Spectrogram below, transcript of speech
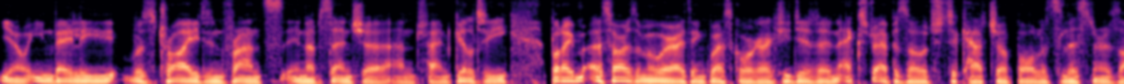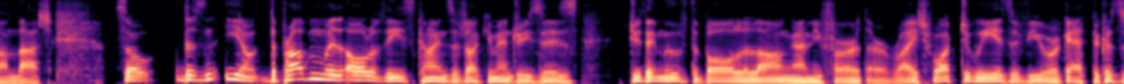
you know, Ian Bailey was tried in France in absentia and found guilty. But I'm, as far as I'm aware, I think West Cork actually did an extra episode to catch up all its listeners on that. So there's, you know, the problem with all of these kinds of documentaries is. Do they move the ball along any further, right? What do we as a viewer get? Because,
